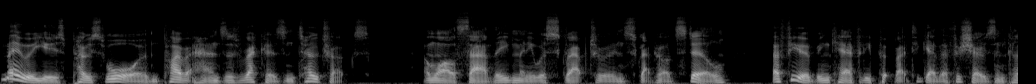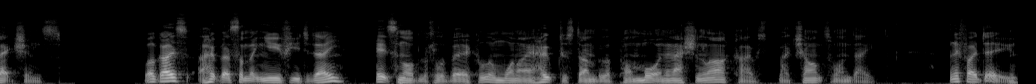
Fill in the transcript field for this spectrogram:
Many were used post-war in private hands as wreckers and tow trucks, and while sadly many were scrapped or in scrapyards still, a few have been carefully put back together for shows and collections. Well, guys, I hope that's something new for you today. It's an odd little vehicle and one I hope to stumble upon more in the National Archives by chance one day. And if I do,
